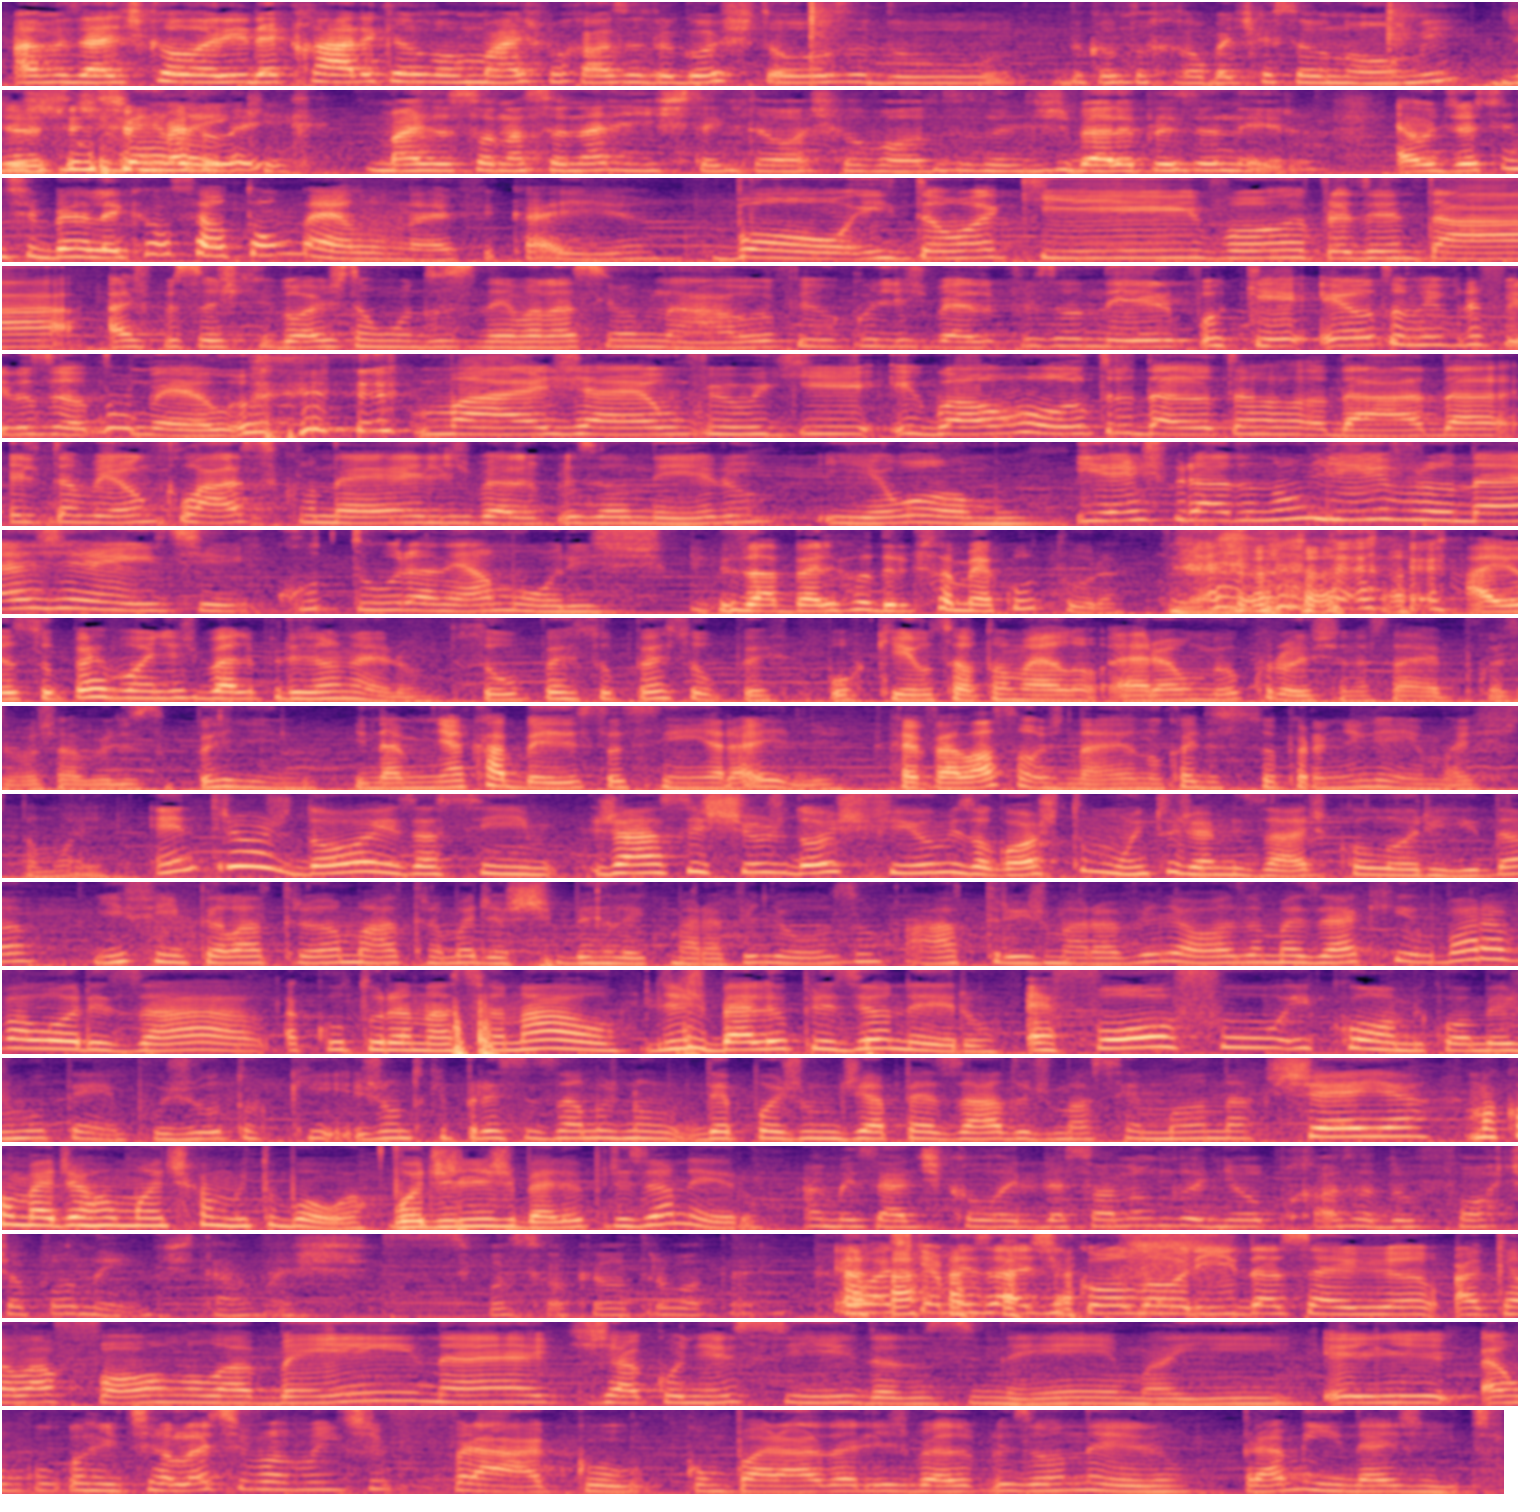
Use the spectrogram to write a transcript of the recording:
Amizade Colorida, é claro que eu vou mais por causa do gostoso do, do cantor que acabou de esquecer o nome. Justin Timberlake. Mas eu sou nacionalista, então acho que eu vou no Lisbela e Prisioneiro. É o Justin Timberlake ou o Celton Mello, né? Fica aí. Bom, então aqui vou representar as pessoas que gostam muito do cinema nacional. Eu fico com Lisbela e Prisioneiro, porque eu também prefiro o Celton Mello. Mas já é um filme que, igual o outro da outra rodada, ele também é um clássico, né? Lisbela e Prisioneiro. E eu amo. E é inspirado num livro livro, né, gente? Cultura, né, amores? Isabelle Rodrigues também é cultura. Aí eu super vou em Lisbelo Prisioneiro. Super, super, super. Porque o Celton Mello era o meu crush nessa época. Assim, eu achava ele super lindo. E na minha cabeça, assim, era ele. Revelações, né? Eu nunca disse isso pra ninguém, mas tamo aí. Entre os dois, assim, já assisti os dois filmes. Eu gosto muito de Amizade Colorida. Enfim, pela trama, a trama de Justin Timberlake maravilhoso. A atriz maravilhosa, mas é aquilo. Bora valorizar a cultura nacional? Lisbelo e o Prisioneiro. É fofo, e cômico ao mesmo tempo, junto que, junto que precisamos num, depois de um dia pesado, de uma semana cheia, uma comédia romântica muito boa. Vou de Lisbela e o Prisioneiro. Amizade Colorida só não ganhou por causa do forte oponente, tá? Mas se fosse qualquer outra, eu votaria. Eu acho que a Amizade Colorida segue aquela fórmula bem, né, já conhecida do cinema e ele é um concorrente relativamente fraco comparado a Lisbela Prisioneiro. Pra mim, né, gente?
